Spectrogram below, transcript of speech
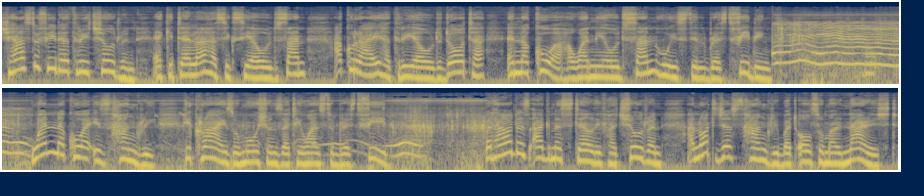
she has to feed her three children Ekitela, her six year old son, Akurai, her three year old daughter, and Nakua, her one year old son, who is still breastfeeding. When Nakua is hungry, he cries or motions that he wants to breastfeed. But how does Agnes tell if her children are not just hungry but also malnourished?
